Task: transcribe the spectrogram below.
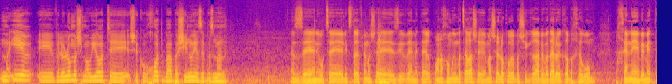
מהיר וללא משמעויות שכרוכות בשינוי הזה בזמן אז אני רוצה להצטרף למה שזיו מתאר פה, אנחנו אומרים בצבא שמה שלא קורה בשגרה בוודאי לא יקרה בחירום. לכן באמת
